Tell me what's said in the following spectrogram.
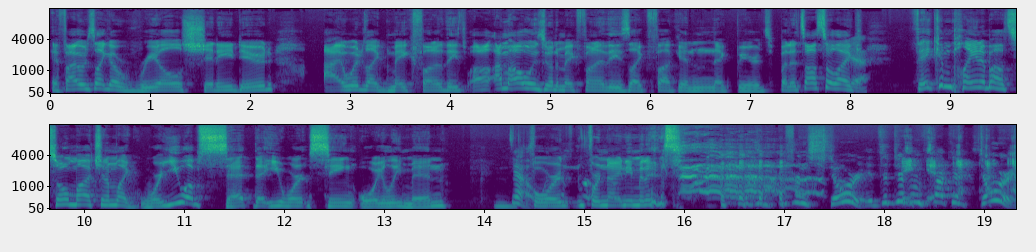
if I was like a real shitty dude, I would like make fun of these. Uh, I'm always going to make fun of these like fucking neckbeards, but it's also like Yeah. they complain about so much, and I'm like, were you upset that you weren't seeing oily men Yeah, for what the fuck? for 90 minutes? It's a different story. It's a different Yeah. fucking story.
